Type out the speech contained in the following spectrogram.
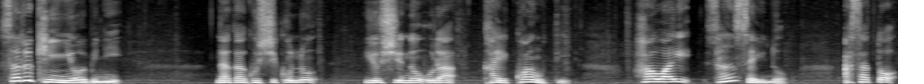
去る金曜日に長城の吉野浦海関うてハワイ3世の浅戸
